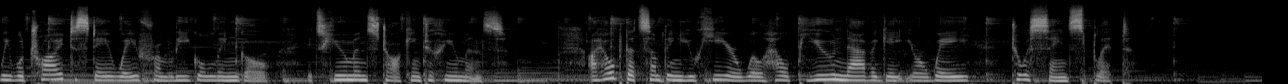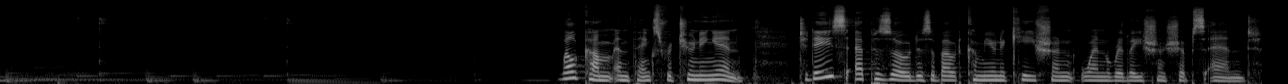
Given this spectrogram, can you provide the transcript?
We will try to stay away from legal lingo. It's humans talking to humans. I hope that something you hear will help you navigate your way to a sane split. Welcome and thanks for tuning in. Today's episode is about communication when relationships end.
